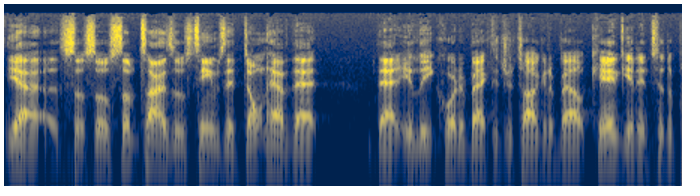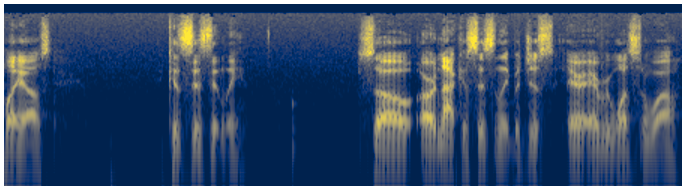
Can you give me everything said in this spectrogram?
yeah, so so sometimes those teams that don't have that that elite quarterback that you're talking about can get into the playoffs consistently. So, or not consistently, but just every once in a while.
